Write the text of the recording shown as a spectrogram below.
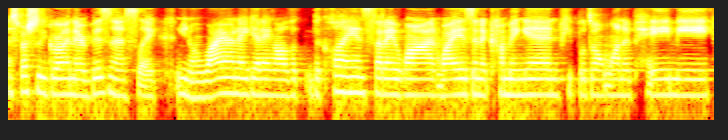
especially growing their business like you know why aren't i getting all the, the clients that i want why isn't it coming in people don't want to pay me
